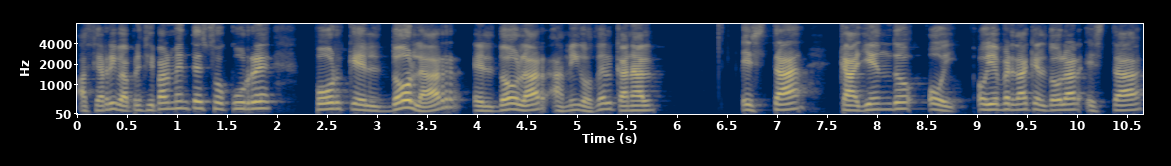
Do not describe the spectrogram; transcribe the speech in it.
hacia arriba. Principalmente esto ocurre porque el dólar, el dólar, amigos del canal, está cayendo hoy. Hoy es verdad que el dólar está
